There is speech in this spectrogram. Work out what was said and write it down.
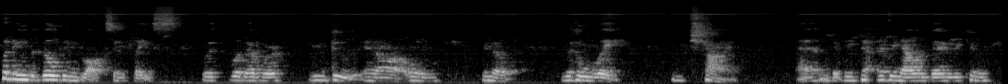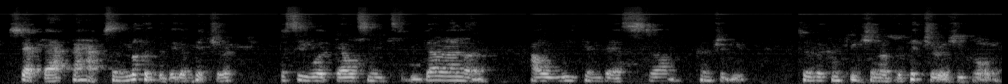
putting the building blocks in place with whatever we do in our own you know little way each time, and every every now and then we can step back perhaps and look at the bigger picture to see what else needs to be done and how we can best um, contribute to the completion of the picture, as you call it.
